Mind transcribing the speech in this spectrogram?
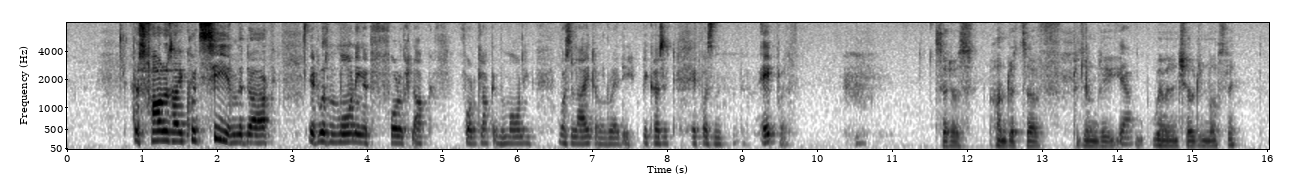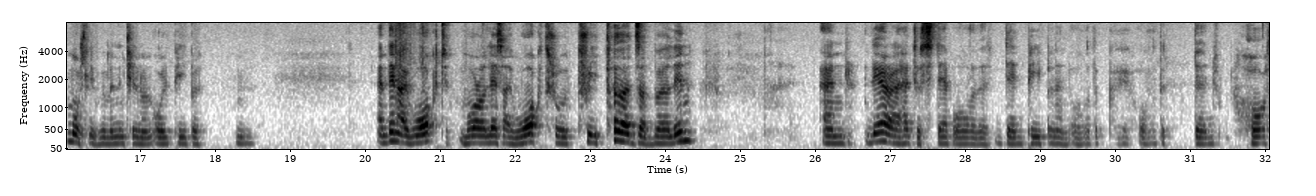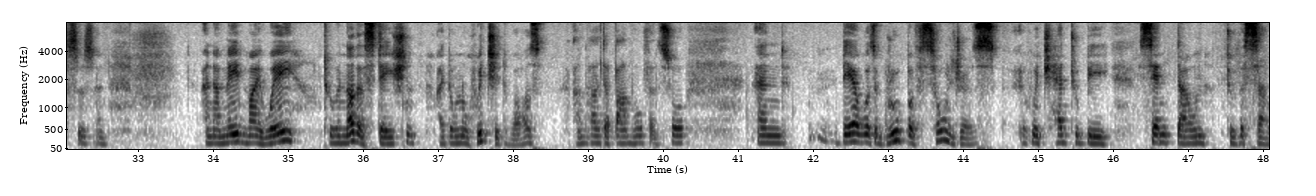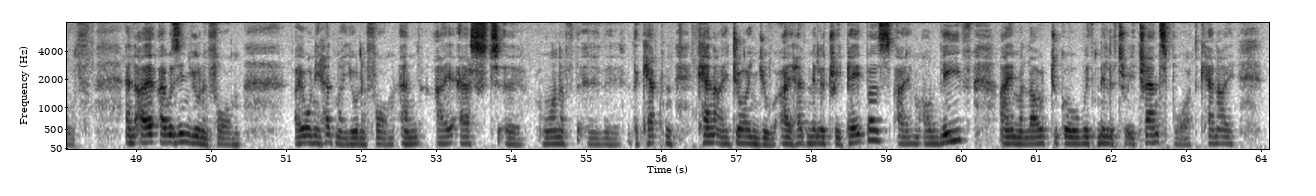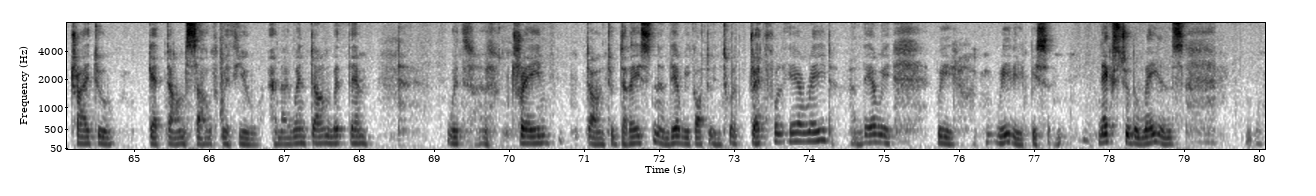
As far as I could see in the dark, it was morning at four o'clock, four o'clock in the morning. It was light already because it, it was April. So there was hundreds of presumably Yeah. women and children mostly. mostly women and children, old people. Mm. And then I walked, more or less, I walked through three thirds of Berlin. And there I had to step over the dead people and over the over the dead horses and and I made my way to another station. I don't know which it was, Anhalter Bahnhof and so. And there was a group of soldiers which had to be sent down to the south. And I, I was in uniform. I only had my uniform, and I asked uh, one of the, the, the captain, Can I join you? I have military papers, I am on leave, I am allowed to go with military transport. Can I try to get down south with you? And I went down with them with a train down to Dresden, and there we got into a dreadful air raid, and there we we really next to the rails,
